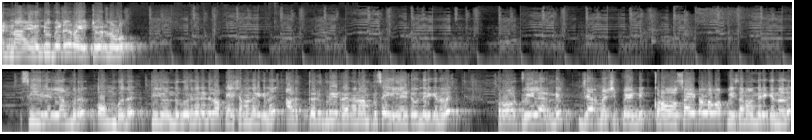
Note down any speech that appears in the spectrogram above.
എണ്ണായിരം രൂപയാണ് റേറ്റ് വരുന്നുള്ളൂ. സീരിയൽ നമ്പർ ഒമ്പത് തിരുവനന്തപുരം തന്നെ ലൊക്കേഷൻ വന്നിരിക്കുന്നത്. അടുത്തൊരു ബ്രീഡർ തന്നെ നമുക്ക് സെയിലിനായിട്ട് വന്നിരിക്കുന്നത്. റോഡ് വീലറിന്റെയും ജർമ്മൻ ഷിപ്പേന്റെയും ക്രോസ് ആയിട്ടുള്ള പപ്പീസാണ് വന്നിരിക്കുന്നത്.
